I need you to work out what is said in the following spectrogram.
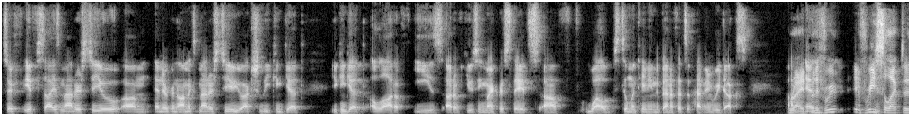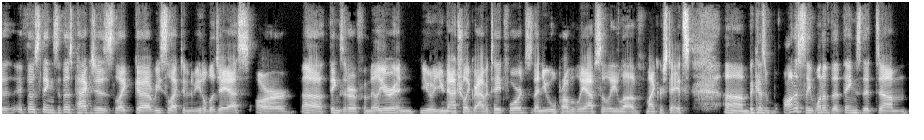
so if, if size matters to you um, and ergonomics matters to you, you actually can get you can get a lot of ease out of using microstates uh, while still maintaining the benefits of having Redux. Um, right, and, but if re, if reselect if those things if those packages like uh, reselect and immutable JS are uh, things that are familiar and you you naturally gravitate towards, then you will probably absolutely love microstates. Um, because honestly, one of the things that um,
